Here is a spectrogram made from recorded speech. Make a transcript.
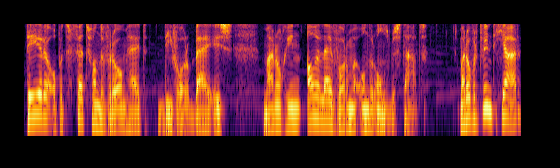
teren op het vet van de vroomheid die voorbij is, maar nog in allerlei vormen onder ons bestaat. Maar over twintig jaar,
